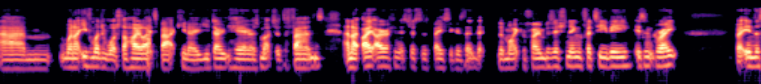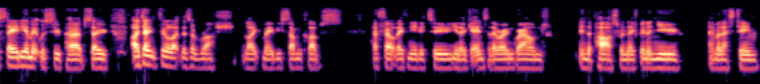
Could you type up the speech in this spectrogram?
Um, when I even when I watch the highlights back, you know, you don't hear as much of the fans, and I, I reckon it's just as basic as the, the, the microphone positioning for TV isn't great but in the stadium it was superb. So I don't feel like there's a rush like maybe some clubs have felt they've needed to, you know, get into their own ground in the past when they've been a new MLS team.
